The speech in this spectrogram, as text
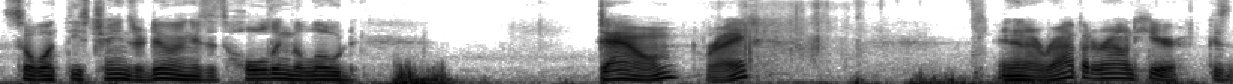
So what these chains are doing is it's holding the load down, right? And then I wrap it around here because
